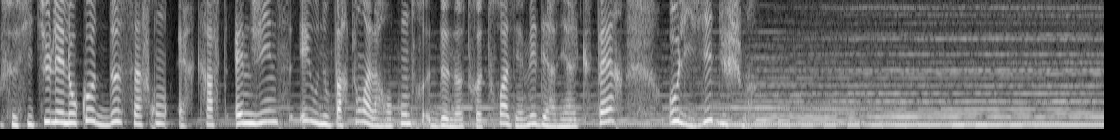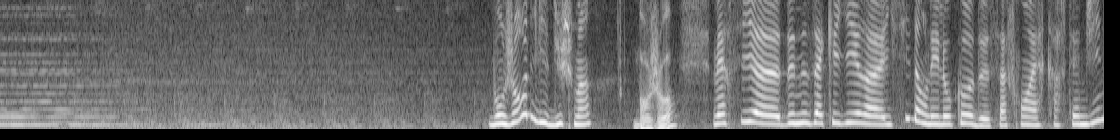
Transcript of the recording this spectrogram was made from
où se situent les locaux de Safran Aircraft Engines et où nous partons à la rencontre de notre troisième et dernier expert, Olivier Duchemin. Bonjour Olivier Duchemin. Bonjour. Merci euh, de nous accueillir euh, ici dans les locaux de Safran Aircraft Engines,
